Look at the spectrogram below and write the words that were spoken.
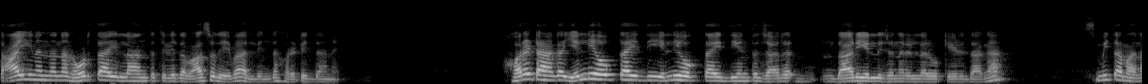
ತಾಯಿ ನನ್ನನ್ನು ನೋಡ್ತಾ ಇಲ್ಲ ಅಂತ ತಿಳಿದ ವಾಸುದೇವ ಅಲ್ಲಿಂದ ಹೊರಟಿದ್ದಾನೆ. ಹೊರಟಾಗ, ಎಲ್ಲಿ ಹೋಗ್ತಾ ಇದ್ದಿ, ಎಲ್ಲಿ ಹೋಗ್ತಾ ಇದ್ದಿ? ಅಂತ ದಾರಿಯಲ್ಲಿ ಜನರೆಲ್ಲರೂ ಕೇಳಿದಾಗ ಸ್ಮಿತಮನ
